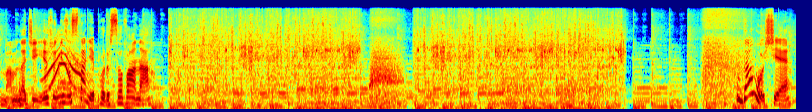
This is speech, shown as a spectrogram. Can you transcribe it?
Mam nadzieję, że nie zostanie porysowana. Udało się!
